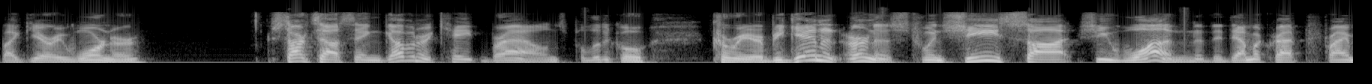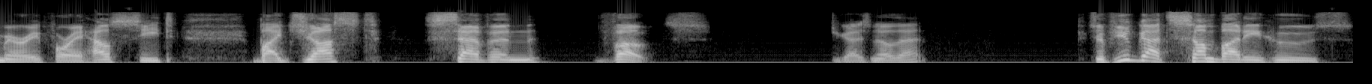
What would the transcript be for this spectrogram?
by Gary Warner starts out saying Governor Kate Brown's political career began in earnest when she saw she won the Democrat primary for a House seat by just seven votes. Did you guys know that? So if you've got somebody who's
